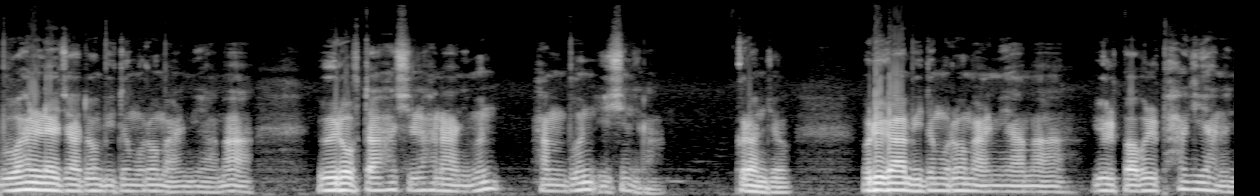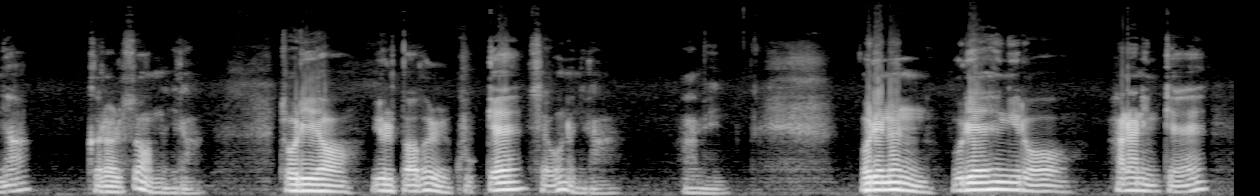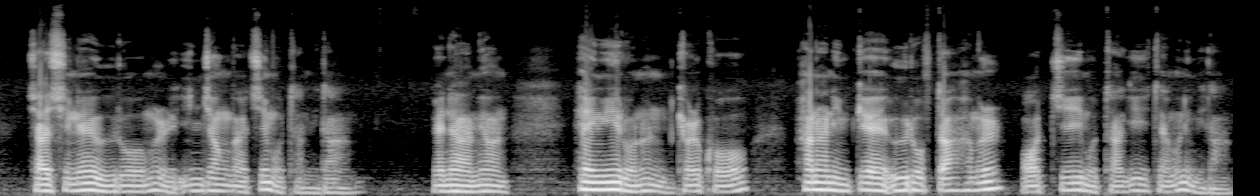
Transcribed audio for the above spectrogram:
무할례자도 믿음으로 말미암아 의롭다 하실 하나님은 한 분이시니라. 그런즉 우리가 믿음으로 말미암아 율법을 파기하느냐 그럴 수 없느니라. 도리어 율법을 굳게 세우느니라. 아멘. 우리는 우리의 행위로 하나님께 자신의 의로움을 인정받지 못합니다. 왜냐하면 행위로는 결코 하나님께 의롭다 함을 얻지 못하기 때문입니다.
